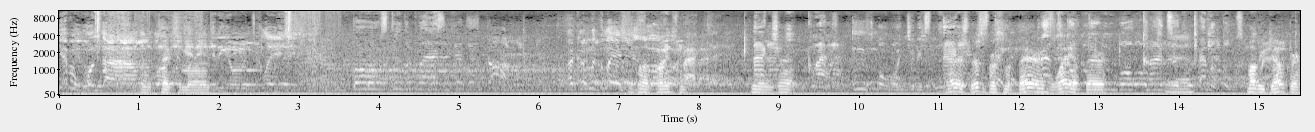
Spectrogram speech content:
You ever wonder how We'll take them on. burrows through the glass and get stuck? How come the glass There's is not a orange person. back there? Who is that? Glass is orange and it's There's, there's a person up there, way up there. all kinds Yeah. Might be Joker.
